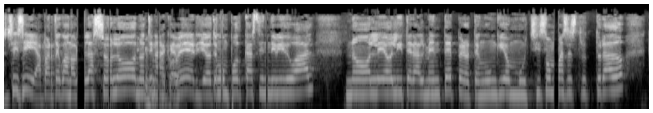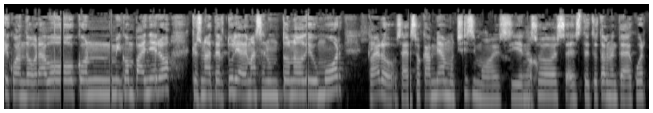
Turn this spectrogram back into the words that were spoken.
sí, sí, aparte cuando hablas solo no tiene nada que ver. Yo tengo un podcast individual, no leo literalmente, pero tengo un guion muchísimo más estructurado que cuando grabo con mi compañero, que es una tertulia además en un tono de humor. Claro, o sea, eso cambia muchísimo. Y en eso estoy totalmente de acuerdo.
